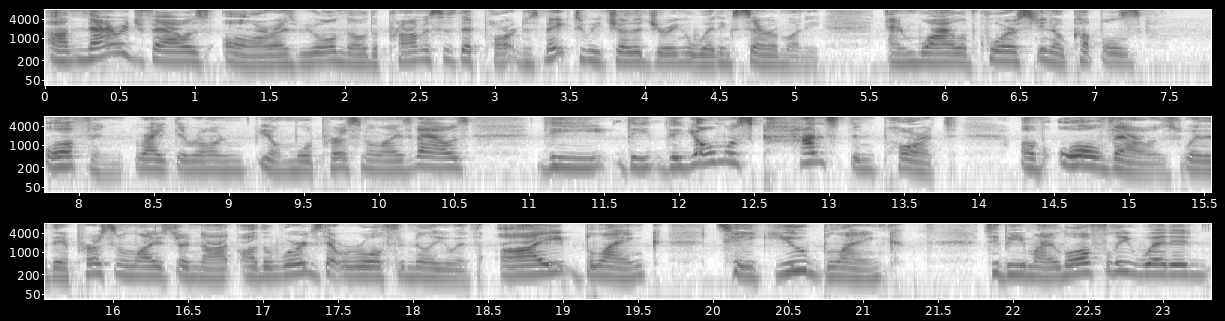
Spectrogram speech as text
Um, marriage vows are, as we all know, the promises that partners make to each other during a wedding ceremony. And while, of course, you know, couples often write their own, you know, more personalized vows, the the the almost constant part of all vows, whether they're personalized or not, are the words that we're all familiar with. I blank take you blank to be my lawfully wedded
